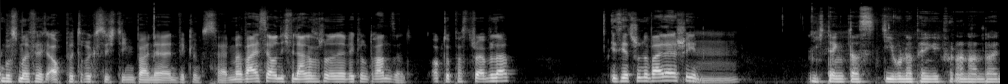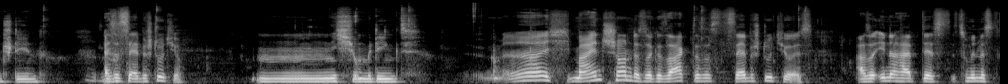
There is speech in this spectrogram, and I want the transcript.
Muss man vielleicht auch berücksichtigen bei einer Entwicklungszeit. Man weiß ja auch nicht, wie lange sie schon in der Entwicklung dran sind. Octopus Traveler ist jetzt schon eine Weile erschienen. Ich denke, dass die unabhängig voneinander entstehen. Also es ist selbe Studio. Mm, nicht unbedingt. Äh, ich meine schon, dass er gesagt, dass es dasselbe Studio ist. Also innerhalb des, zumindest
